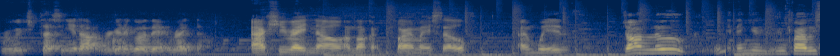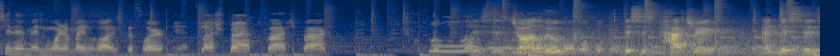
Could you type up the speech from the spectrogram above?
We're going to be testing it out. We're gonna go there right now. Actually, right now, I'm not by myself. I'm with John Luke. I think you, you've probably seen him in one of my vlogs before. Yeah, flashback. Flashback. This is John Luke, this is Patrick, and this is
